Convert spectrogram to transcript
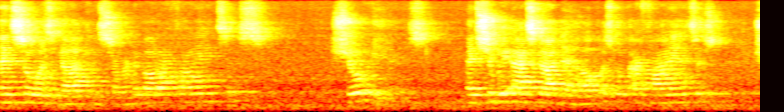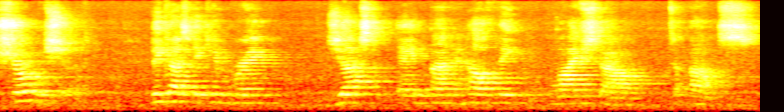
And so is God concerned about our finances? Sure He is. And should we ask God to help us with our finances? Sure we should. Because it can bring just an unhealthy lifestyle to us.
